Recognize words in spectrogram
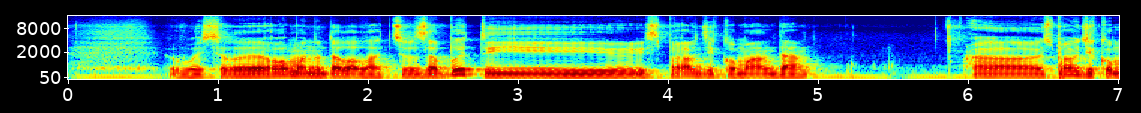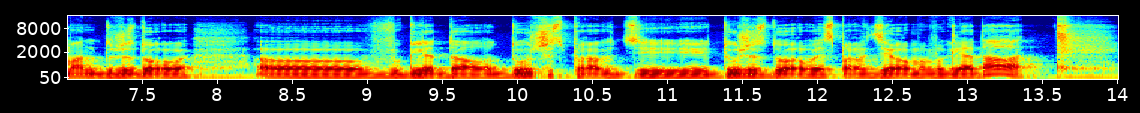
Ось, але Рома не дала Лаціо забити, і, і справді команда. Е, Справді команда дуже здорово е, виглядала. Дуже справді, дуже здорово і справді Рома виглядала.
